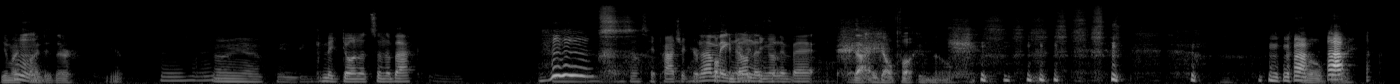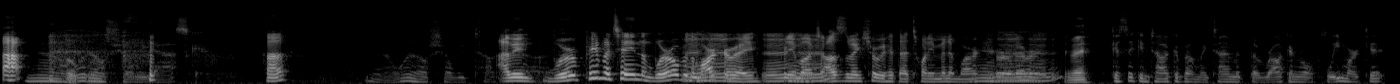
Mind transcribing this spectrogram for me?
you might Hmm. find it there. Mhm. Oh yeah, indeed. Can make donuts in the back. I'll say Patrick, you're Not fucking make donuts everything in the up. back. I don't fucking know. Oh boy. No, Oh, what else shall we ask? Huh? No, what else shall we talk? I mean, about? we're pretty much hitting the we're over the mark Mhm, already. Pretty much. I'll just make sure we hit that 20 minute mark or whatever. Mhm. Guess I can talk about my time at the rock and roll flea market.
